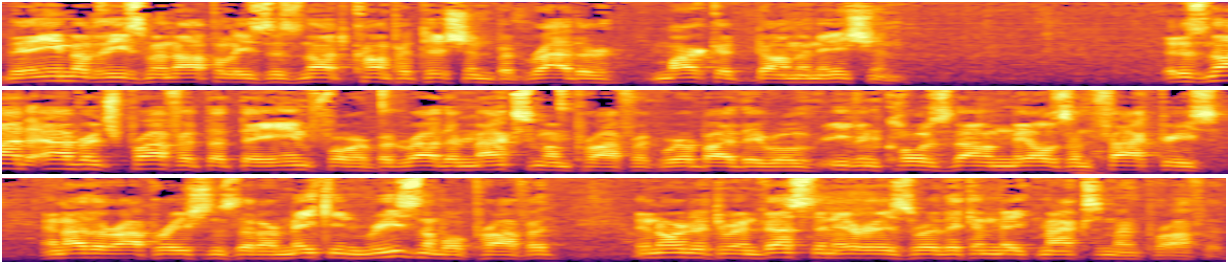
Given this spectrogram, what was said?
The aim of these monopolies is not competition, but rather market domination. It is not average profit that they aim for, but rather maximum profit, whereby they will even close down mills and factories and other operations that are making reasonable profit in order to invest in areas where they can make maximum profit.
